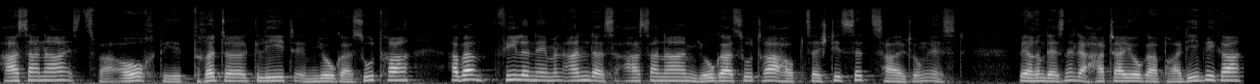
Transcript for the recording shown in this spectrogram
Asana ist zwar auch die dritte Glied im Yoga Sutra, aber viele nehmen an, dass Asana im Yoga Sutra hauptsächlich die Sitzhaltung ist. Währenddessen in der Hatha Yoga Pradipika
